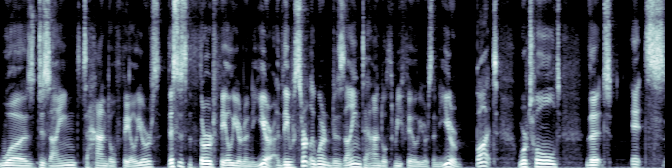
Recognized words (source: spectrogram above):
was designed to handle failures. This is the third failure in a year. They certainly weren't designed to handle three failures in a year, but we're told that it's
